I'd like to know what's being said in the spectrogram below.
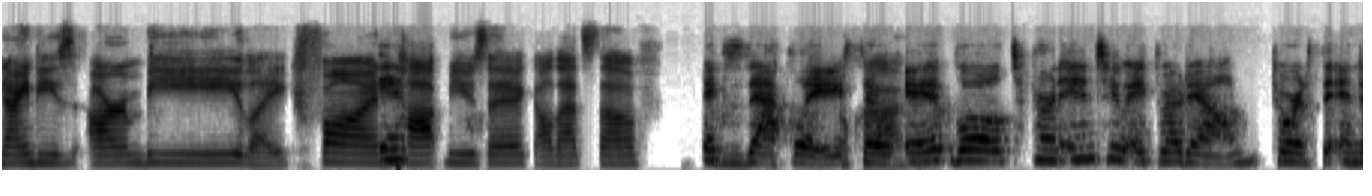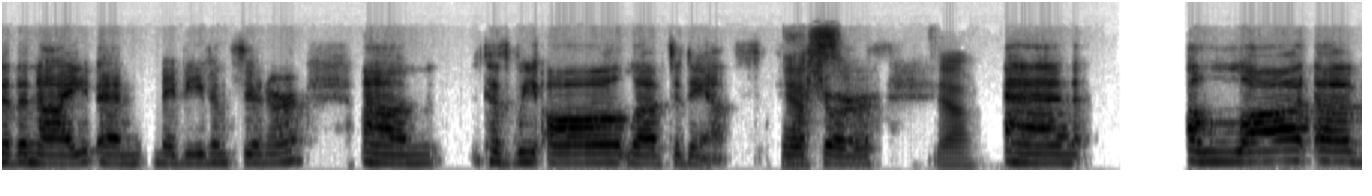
90s R&B, like fun In- pop music, all that stuff. Exactly. So it will turn into a throwdown towards the end of the night and maybe even sooner because we all love to dance for Yes. sure. Yeah. And a lot of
